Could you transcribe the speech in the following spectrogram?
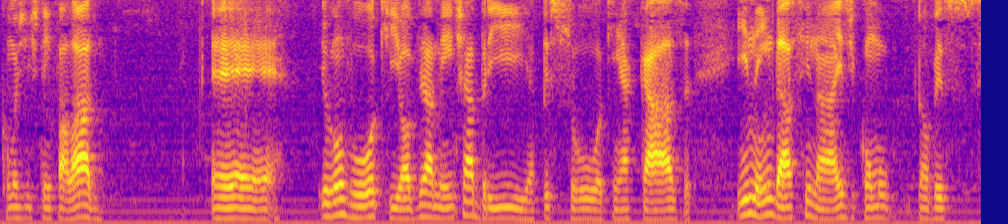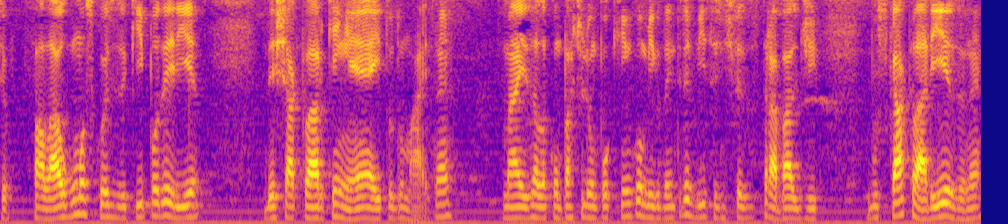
Como a gente tem falado, é, eu não vou aqui, obviamente, abrir a pessoa, quem é a casa, e nem dar sinais de como, talvez, se eu falar algumas coisas aqui, poderia deixar claro quem é e tudo mais, né? Mas ela compartilhou um pouquinho comigo da entrevista, a gente fez esse trabalho de buscar clareza, né?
